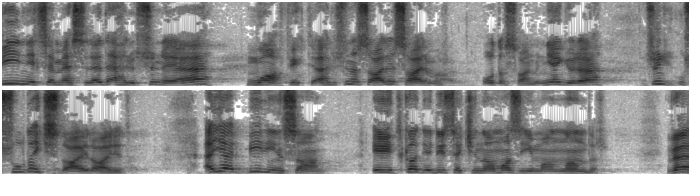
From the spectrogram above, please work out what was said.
bir neçə məsələdə əhlüsünnəyə muvafiqdir. Əhlüsünnə salir, sayılmır. O da saymır. Niyə görə? Çünki usulda ikisi də ayrı-ayrıdır. Əgər bir insan etiqad edirsə ki, namaz imandandır və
